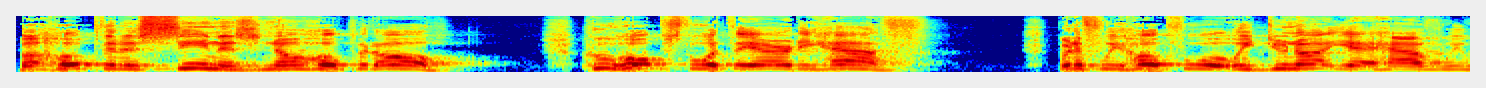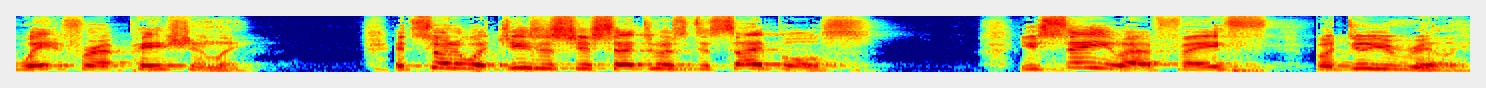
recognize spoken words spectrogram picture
But hope that is seen is no hope at all. Who hopes for what they already have? But if we hope for what we do not yet have, we wait for it patiently. It's sort of what Jesus just said to his disciples. You say you have faith, but do you really?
